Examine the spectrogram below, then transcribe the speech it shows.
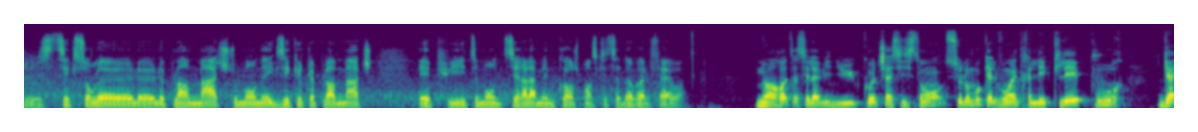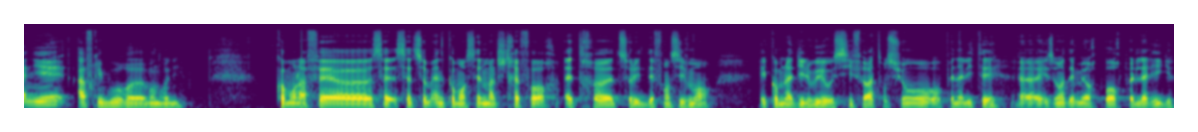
euh, stick sur le, le, le, plan de match, tout le monde exécute le plan de match et puis tout le monde tire à la même corde, je pense que ça devrait le faire. Ouais. Noirot, ça c'est l'avis du coach assistant. Selon vous, quelles vont être les clés pour gagner à Fribourg vendredi? Comme on l'a fait euh, cette semaine, commencer le match très fort, être, euh, être solide défensivement. Et comme l'a dit Louis aussi, faire attention aux, aux pénalités. Euh, ils ont un des meilleurs powerplay de la ligue.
